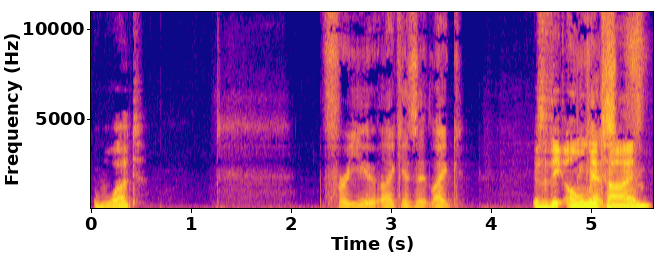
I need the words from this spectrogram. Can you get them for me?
what For you, like, is it like, is it the only Because- time?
